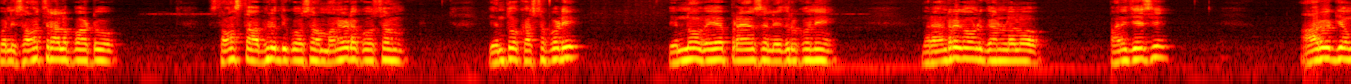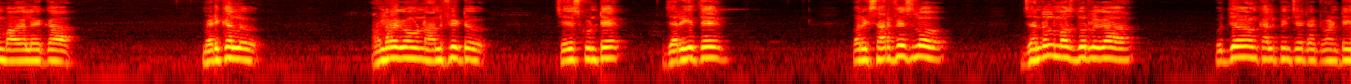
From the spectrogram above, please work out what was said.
కొన్ని సంవత్సరాల పాటు సంస్థ అభివృద్ధి కోసం మనగడ కోసం ఎంతో కష్టపడి ఎన్నో వ్యయ ప్రయాసాలు ఎదుర్కొని మరి అండర్ గ్రౌండ్ గనులలో పనిచేసి ఆరోగ్యం బాగలేక మెడికల్ అండర్గ్రౌండ్ అన్ఫిట్ చేసుకుంటే జరిగితే వారికి సర్ఫేస్లో జనరల్ మజ్దూర్లుగా ఉద్యోగం కల్పించేటటువంటి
